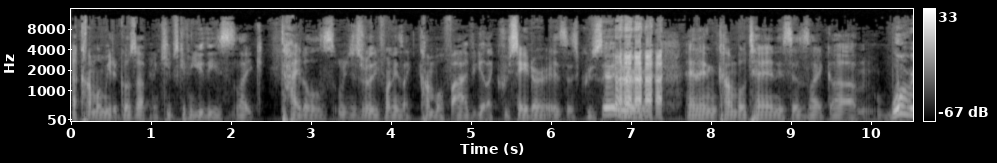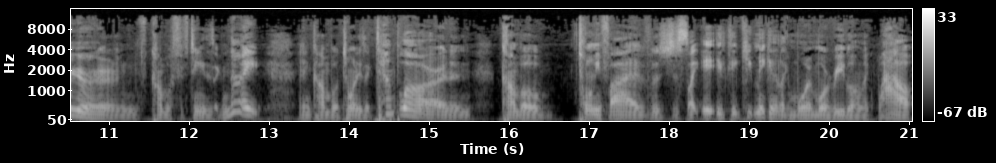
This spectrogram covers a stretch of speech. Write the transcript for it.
a combo meter goes up and it keeps giving you these like titles, which is really funny. It's like combo five, you get like Crusader. It says Crusader, and then combo ten, it says like um, Warrior. And combo fifteen is like Knight, and combo twenty is like Templar, and then combo 25 was just like it, it, it keep making it like more and more regal. I'm like, wow,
